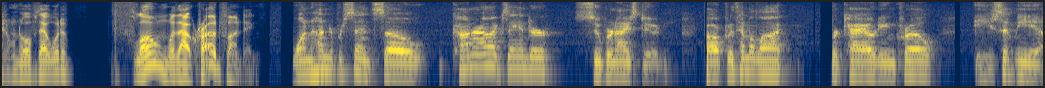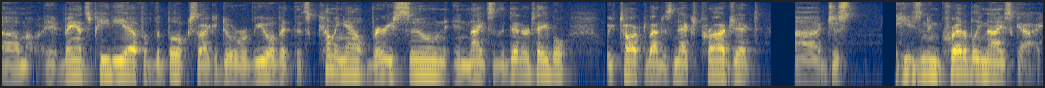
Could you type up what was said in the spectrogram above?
don't know if that would have flown without crowdfunding. 100%. So Connor Alexander, super nice dude. Talked with him a lot for Coyote and Crow. He sent me um, an advanced PDF of the book so I could do a review of it that's coming out very soon in Knights of the Dinner Table. We've talked about his next project. Uh, just, he's an incredibly nice guy,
